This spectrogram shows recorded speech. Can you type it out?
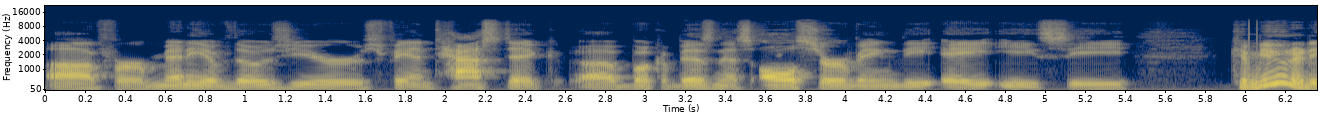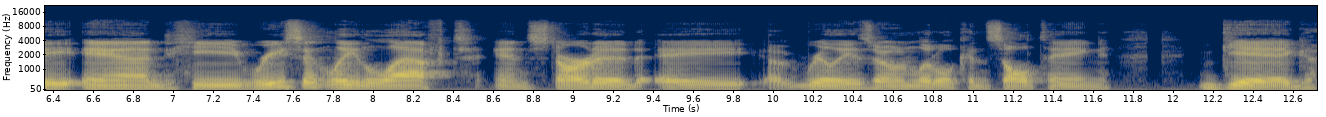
uh, for many of those years. Fantastic uh, book of business, all serving the AEC community and he recently left and started a, a really his own little consulting gig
